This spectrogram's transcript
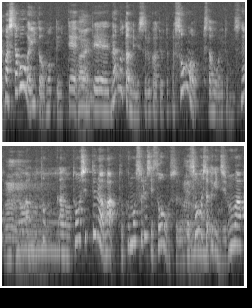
い。まあ、した方がいいとは思っていて、はい。で何のためにするかというとやっぱり損をした方がいいと思うんですね。うん。あのとあの投資っていうのはまあ得もするし損をする。うん。で損をした時に自分は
